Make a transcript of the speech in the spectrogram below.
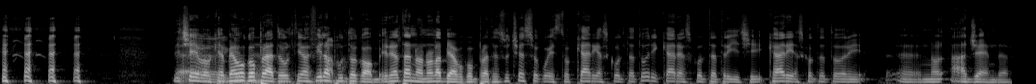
Dicevo Eh, che abbiamo che comprato ultimafila.com. In realtà no, non l'abbiamo comprato. È successo questo, cari ascoltatori, cari ascoltatrici, cari ascoltatori eh, no- a gender.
